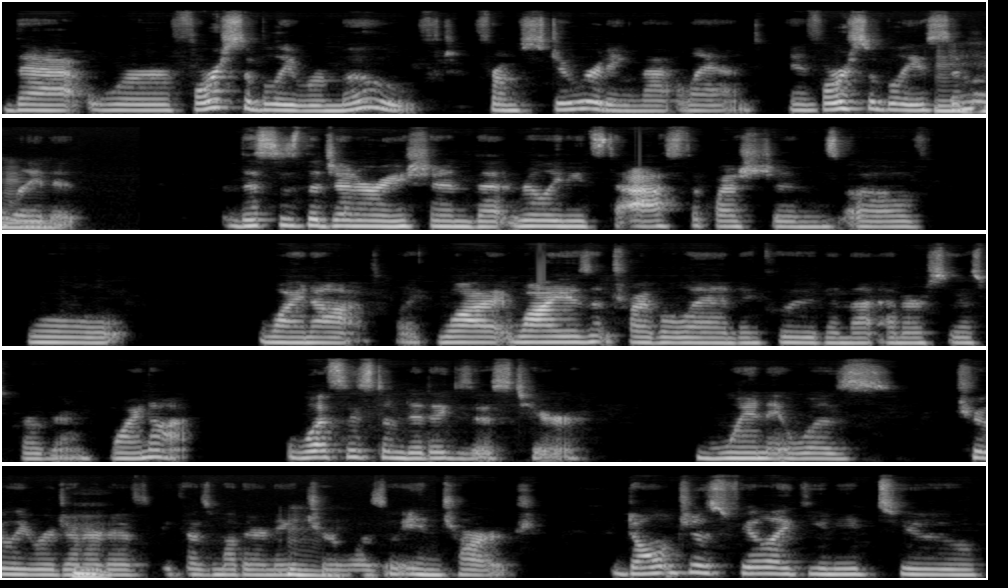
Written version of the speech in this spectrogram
that were forcibly removed from stewarding that land and forcibly mm-hmm. assimilated. Mm-hmm. This is the generation that really needs to ask the questions of, well, why not? Like, why why isn't tribal land included in that NRCS program? Why not? What system did exist here when it was truly regenerative mm. because Mother Nature mm. was in charge? Don't just feel like you need to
